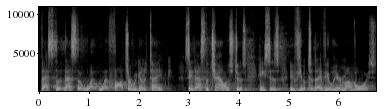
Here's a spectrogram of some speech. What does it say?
That's the that's the what what thoughts are we going to take? See, that's the challenge to us. He says, if you today, if you'll hear my voice,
